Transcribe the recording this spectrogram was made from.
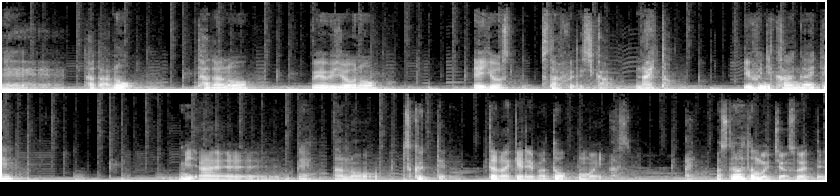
えー、ただの、ただのウェブ上の営業スタッフでしかないと。いうふうに考えて、みえーね、あの作っていただければと思います。はい。まあ、少なくともうちはそうやって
